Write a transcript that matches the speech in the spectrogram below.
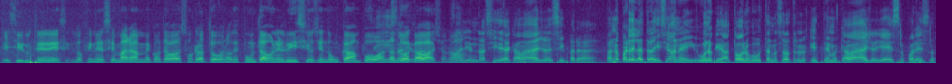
Es decir, ustedes los fines de semana, me contaba hace un rato, bueno, despuntaban el vicio yendo a un campo, andando a caballo, ¿no? Saliendo así de a caballo, así, para, para no perder la tradición. ¿eh? Uno que a todos los gusta a nosotros lo que es tema de caballo y eso, por eso.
